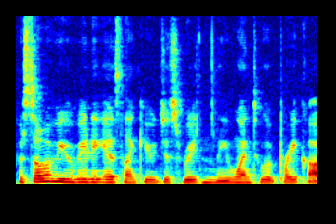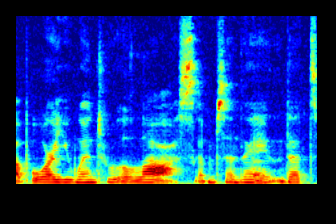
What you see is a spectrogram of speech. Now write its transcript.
for some of you really is like you just recently went through a breakup or you went through a loss. I'm sensing that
